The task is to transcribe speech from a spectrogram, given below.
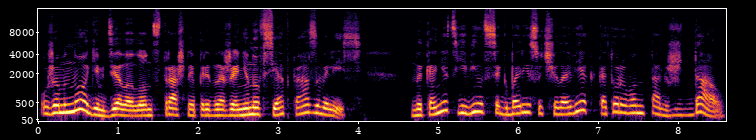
Уже многим делал он страшное предложение, но все отказывались. Наконец явился к Борису человек, которого он так ждал,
